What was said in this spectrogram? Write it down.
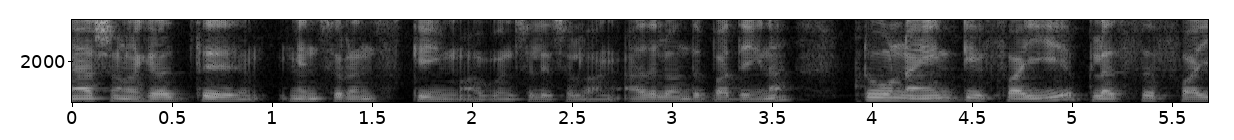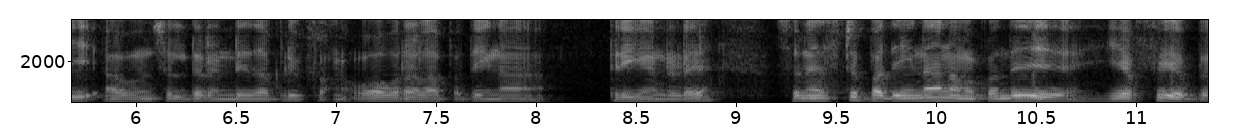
நேஷ்னல் ஹெல்த்து இன்சூரன்ஸ் ஸ்கீம் அப்படின்னு சொல்லி சொல்லுவாங்க. அதில் வந்து பார்த்தீங்கன்னா two ninety five plus five அப்படின்னு சொல்லிட்டு ரெண்டு இதாக பிடிப்பாங்க. ஓவராலாக பார்த்தீங்கன்னா த்ரீ ஹண்ட்ரடு ஸோ நெக்ஸ்ட்டு பார்த்தீங்கன்னா நமக்கு வந்து எஃப்எப்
